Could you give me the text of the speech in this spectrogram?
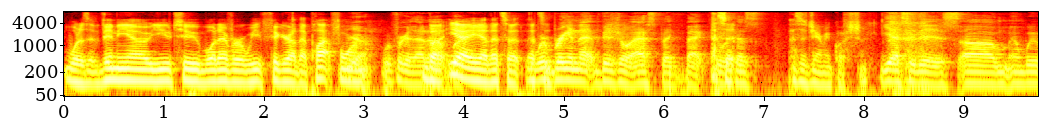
what is it, Vimeo, YouTube, whatever, we figure out that platform. Yeah, we'll figure that But out. yeah, yeah, that's a that's we're a, bringing that visual aspect back to That's it it. because that's a Jeremy question. yes, it is. Um, and we,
